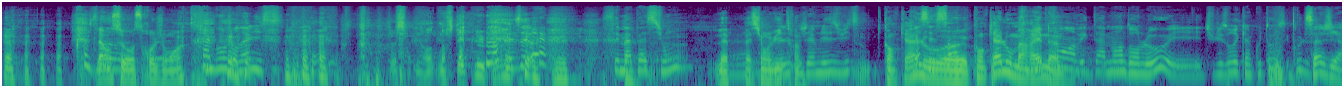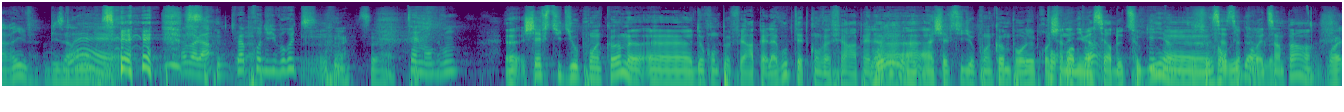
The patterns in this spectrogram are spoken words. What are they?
Là, on se, on se rejoint. Très bon journaliste. non, non, je t'ai plus. C'est ma passion. La passion huître. J'aime les huîtres. Cancale ou, simple. euh, cancale ou Tu marraine les prends avec ta main dans l'eau et tu les ouvres avec un couteau, c'est cool. Ça, j'y arrive, bizarrement. Ouais. Ah, voilà, tu vois, produit brut. C'est vrai. Tellement bon. Euh, chefstudio.com, euh, donc on peut faire appel à vous. Peut-être qu'on va faire appel Oui, à, à chefstudio.com pour le prochain pourquoi anniversaire de Tsugi. euh, ça, ça pourrait être sympa. hein. Ouais.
